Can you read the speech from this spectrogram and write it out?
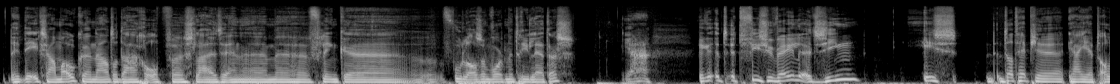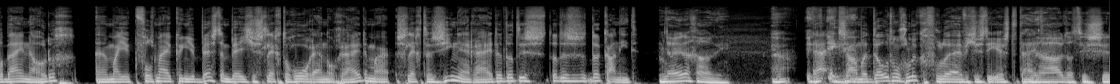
de- de- ik zou me ook een aantal dagen opsluiten en eh, me flink eh, voelen als een woord met drie letters. Ja, kijk, het, het visuele, het zien, is, dat heb je, ja, je hebt allebei nodig. Eh, maar je, volgens mij kun je best een beetje slechter horen en nog rijden. Maar slechter zien en rijden, dat, is, dat, is, dat kan niet. Nee, dat gaat niet. Ja, Ja, ik zou me doodongelukkig voelen eventjes de eerste tijd. Nou, dat is eh,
